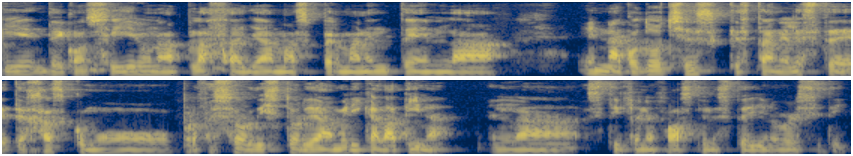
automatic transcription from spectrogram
de conseguir una plaza ya más permanente en la en que está en el este de Texas, como profesor de Historia de América Latina en la Stephen F. Austin State University,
